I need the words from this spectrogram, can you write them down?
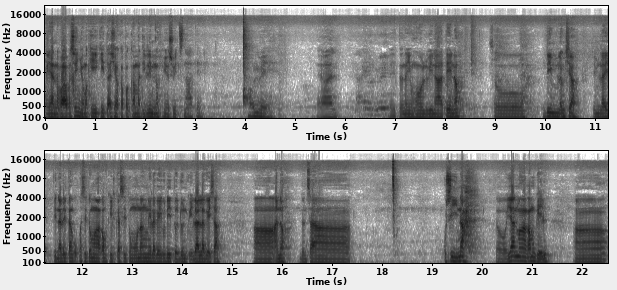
Ayan, napapansin nyo, makikita siya kapag ka madilim, no? Yung switch natin. Hallway. Ayan. Ito na yung hallway natin, no? So, dim lang siya. Dim light. Pinalitan ko kasi itong mga kamkil kasi itong unang nilagay ko dito, doon ko ilalagay sa, ah, ano, doon sa kusina. So, yan mga kamkil. Ah,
